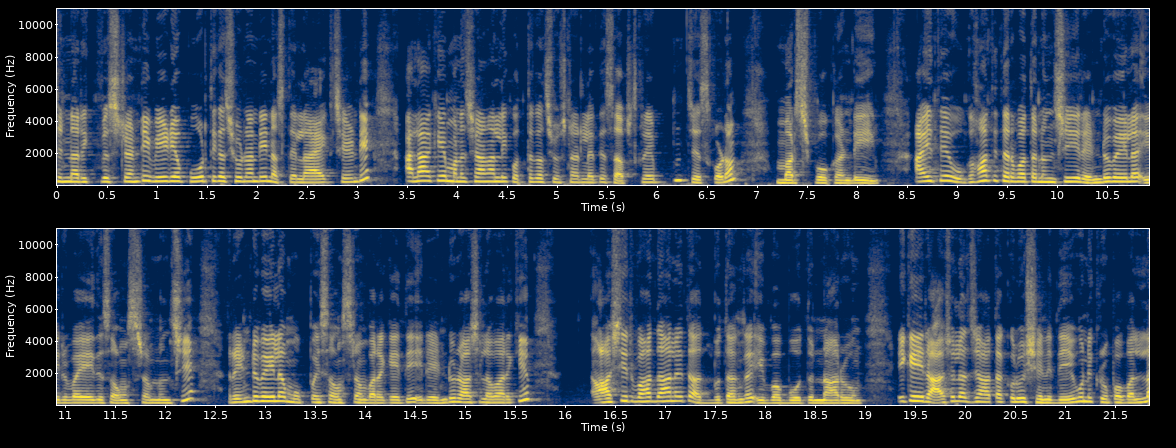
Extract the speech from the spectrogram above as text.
చిన్న రిక్వెస్ట్ అంటే వీడియో పూర్తిగా చూడండి నచ్చితే లైక్ చేయండి. అలాగే మన ఛానల్ని కొత్తగా చూసినట్లయితే సబ్స్క్రైబ్ చేసుకోవడం మర్చిపోకండి. అయితే ఉగాది తర్వాత నుంచి రెండు వేల ఇరవై ఐదు సంవత్సరం నుంచి రెండు వేల ముప్పై సంవత్సరం వరకు అయితే ఈ రెండు రాశుల వారికి ఆశీర్వాదాలు అయితే అద్భుతంగా ఇవ్వబోతున్నారు. ఇక ఈ రాశుల జాతకులు శనిదేవుని కృప వల్ల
